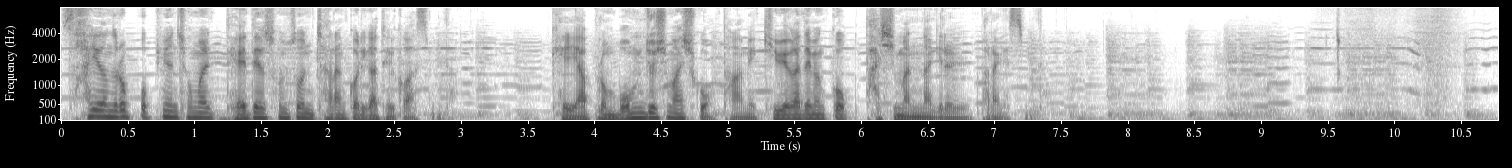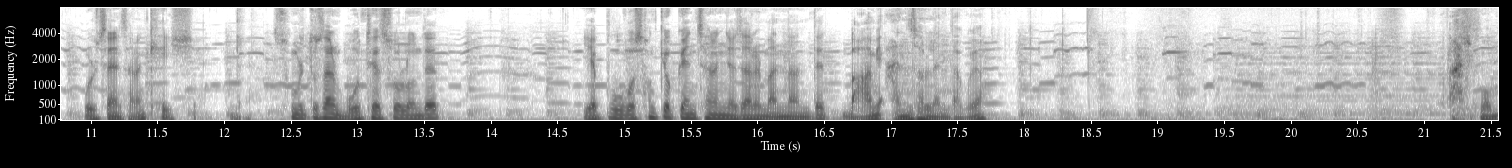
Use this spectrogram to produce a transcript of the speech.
사연으로 뽑히면 정말 대대손손 자랑거리가 될 것 같습니다. K 앞으로 몸 조심하시고 다음에 기회가 되면 꼭 다시 만나기를 바라겠습니다. 울산에 사는 K 씨. 네. 22살 모태 솔로인데 예쁘고 성격 괜찮은 여자를 만났는데 마음이 안 설렌다고요? 아니 뭐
